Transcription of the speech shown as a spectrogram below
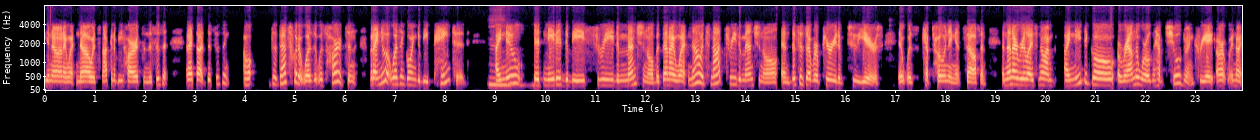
you know, and I went, no, it's not going to be hearts, and this isn't. And I thought, this isn't. Oh, th- that's what it was. It was hearts, and but I knew it wasn't going to be painted. Mm-hmm. I knew it needed to be three dimensional, but then I went, no, it's not three dimensional, and this is over a period of two years. It was kept honing itself, and and then I realized, no, I'm I need to go around the world and have children create art, and I,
